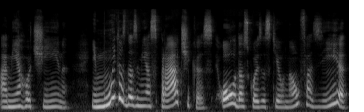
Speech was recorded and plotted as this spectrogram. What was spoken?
a minha rotina. E muitas das minhas práticas ou das coisas que eu não fazia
